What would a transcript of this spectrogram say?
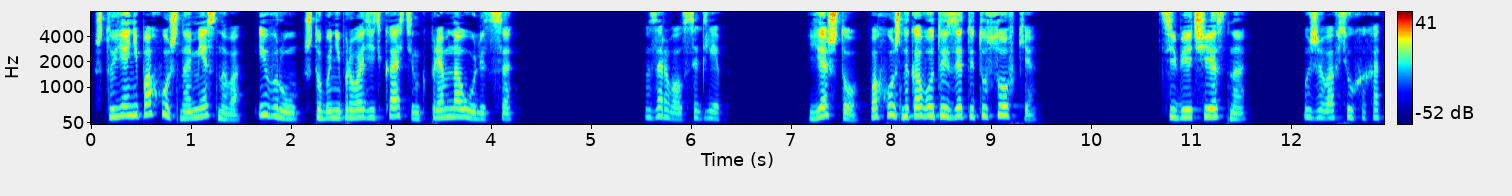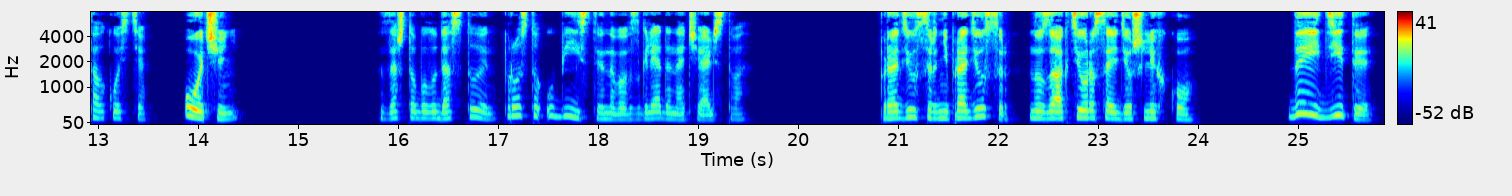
«Что я не похож на местного и вру, чтобы не проводить кастинг прямо на улице». Взорвался Глеб. «Я что, похож на кого-то из этой тусовки?» «Тебе честно?» Уже вовсю хохотал Костя. «Очень!» За что был удостоен просто убийственного взгляда начальства. Продюсер не продюсер, но за актера сойдешь легко. Да иди ты,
